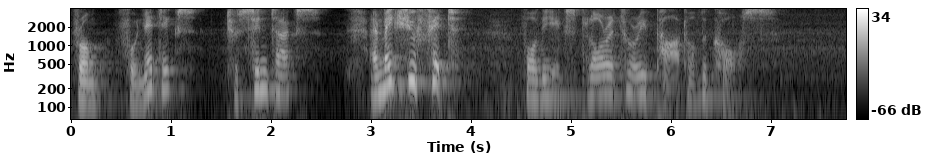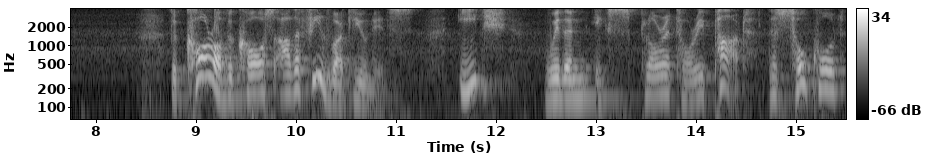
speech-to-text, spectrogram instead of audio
from phonetics to syntax and makes you fit for the exploratory part of the course. The core of the course are the fieldwork units, each with an exploratory part, the so-called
